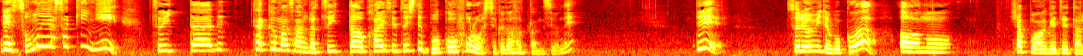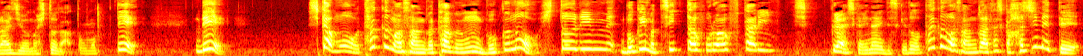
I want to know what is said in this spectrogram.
で、その矢先に、ツイッターで、たくまさんがツイッターを開設して僕をフォローしてくださったんですよね。で、それを見て僕は、あ、あの、100本上げてたラジオの人だと思って、で、しかも、たくまさんが多分僕の一人目、僕今ツイッターフォロワー二人くらいしかいないんですけど、たくまさんが確か初めて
